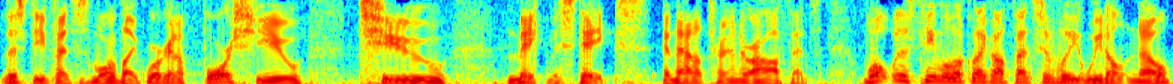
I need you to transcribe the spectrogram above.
this defense is more of like we're going to force you to make mistakes, and that'll turn into our offense. What this team will look like offensively, we don't know,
